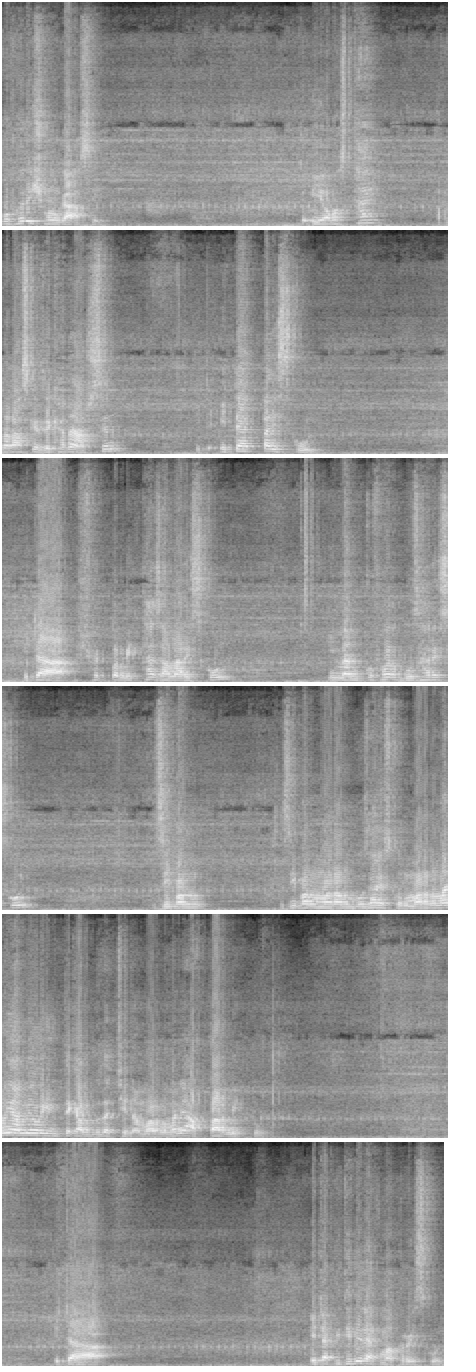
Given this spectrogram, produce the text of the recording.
কুফরি সংজ্ঞা আছে। তো এই অবস্থায় আপনারা আজকে যেখানে আসছেন, এটা এটা একটা স্কুল। এটা সত্য মিথ্যা জানার স্কুল, ইমান কুফর বোঝার স্কুল, জীবন জীবন মরণ বোঝার স্কুল মরণ মানে আমি ওই ইন্তেকাল বুঝাচ্ছি না। মরণ মানে আত্মার মৃত্যু। এটা এটা পৃথিবীর একমাত্র স্কুল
